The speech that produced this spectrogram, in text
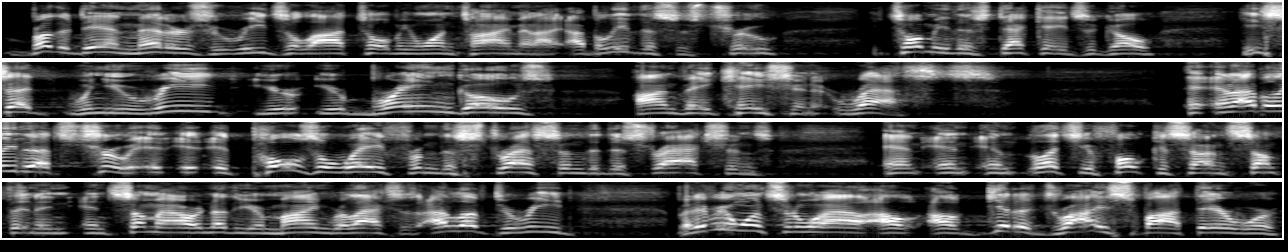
Brother Dan Metters, who reads a lot, told me one time, and I, I believe this is true. He told me this decades ago. He said, when you read, your, your brain goes on vacation, it rests. And I believe that's true. It, it, it, pulls away from the stress and the distractions, and, and, and lets you focus on something, and, and somehow or another your mind relaxes. I love to read, but every once in a while I'll, I'll get a dry spot there where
